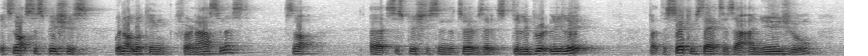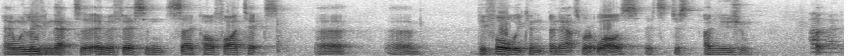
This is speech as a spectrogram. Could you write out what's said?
it's not suspicious. We're not looking for an arsonist. It's not uh, suspicious in the terms that it's deliberately lit. But the circumstances are unusual, and we're leaving that to MFS and SAPOL Fitex uh, um, before we can announce what it was. It's just unusual. Um, a-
